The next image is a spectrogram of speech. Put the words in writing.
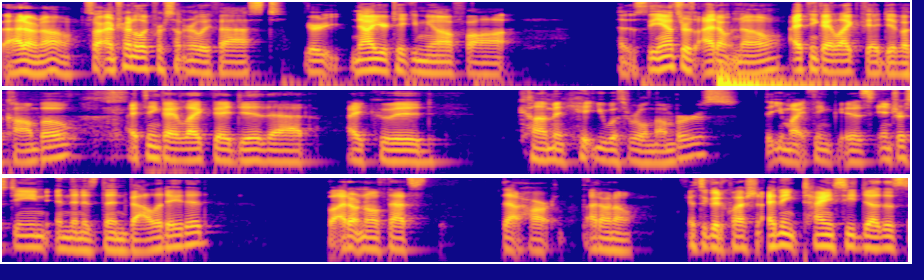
I don't know. Sorry, I'm trying to look for something really fast. You're now you're taking me off. Uh, so the answer is I don't know. I think I like the idea of a combo. I think I like the idea that I could come and hit you with real numbers that you might think is interesting and then is then validated. But I don't know if that's that hard. I don't know. It's a good question. I think TinySeed does this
